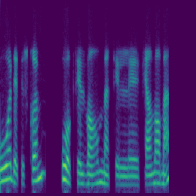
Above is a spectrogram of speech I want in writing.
både til strøm og til varme til fjernvarme.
